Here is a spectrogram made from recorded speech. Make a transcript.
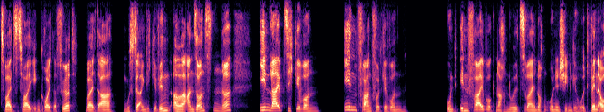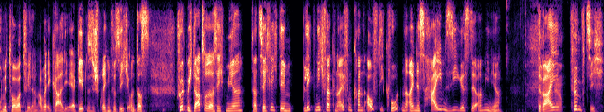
2 zu 2 gegen Kräuter Fürth, weil da musste eigentlich gewinnen, aber ansonsten, ne, in Leipzig gewonnen, in Frankfurt gewonnen und in Freiburg nach 0-2 noch ein Unentschieden geholt, wenn auch mit Torwartfehlern. Aber egal, die Ergebnisse sprechen für sich und das führt mich dazu, dass ich mir tatsächlich den Blick nicht verkneifen kann auf die Quoten eines Heimsieges der Arminia. 3,50. Ja,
